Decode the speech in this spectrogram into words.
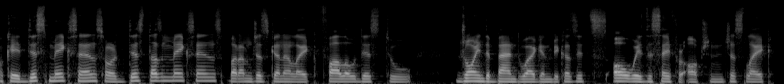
okay, this makes sense or this doesn't make sense, but I'm just gonna like follow this to join the bandwagon because it's always the safer option, just like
